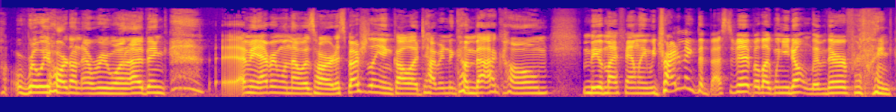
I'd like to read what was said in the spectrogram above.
really hard on everyone. I think, I mean, everyone that was hard, especially in college, having to come back home and be with my family. We try to make the best of it, but like when you don't live there for like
